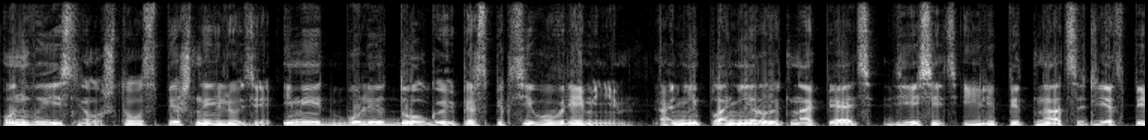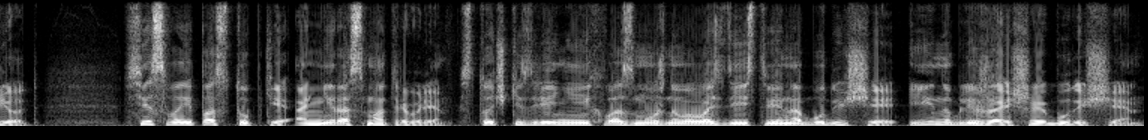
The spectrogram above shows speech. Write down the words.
Он выяснил, что успешные люди имеют более долгую перспективу времени. Они планируют на 5, 10 или 15 лет вперед. Все свои поступки они рассматривали с точки зрения их возможного воздействия на будущее и на ближайшее будущее.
